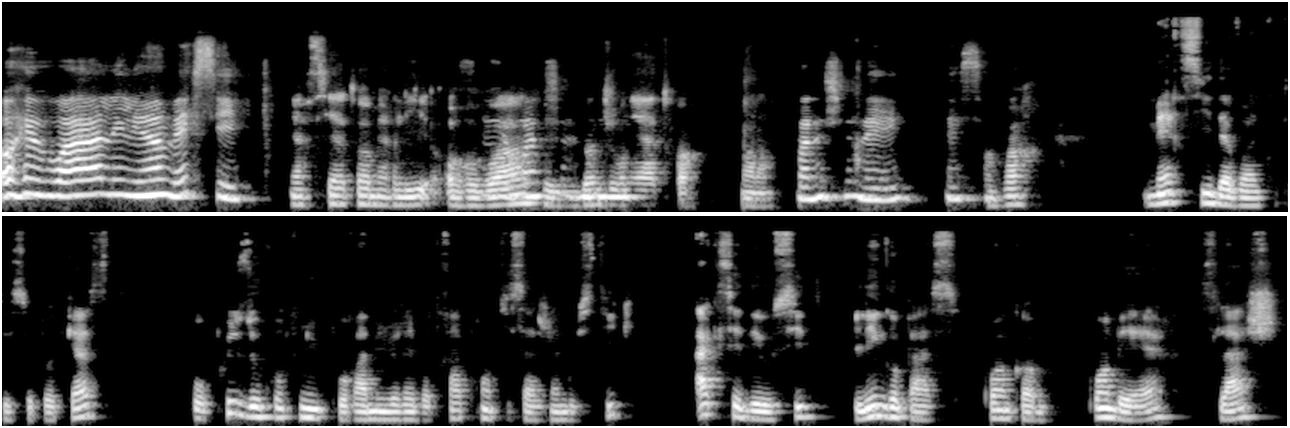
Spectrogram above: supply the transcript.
Au revoir, Lilian. Merci. Merci à toi Merly. Au revoir bonne et journée. bonne journée à toi. Voilà. Bonne journée. Merci. Au revoir. Merci d'avoir écouté ce podcast. Pour plus de contenu pour améliorer votre apprentissage linguistique, accédez au site lingopass.com.br slash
